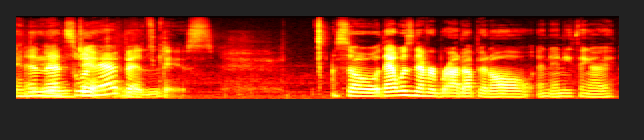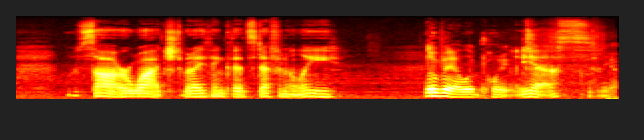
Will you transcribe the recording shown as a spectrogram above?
and that's what did in this happened. case. So that was never brought up at all in anything I saw or watched, but I think that's definitely A valid point. yes. Yeah.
